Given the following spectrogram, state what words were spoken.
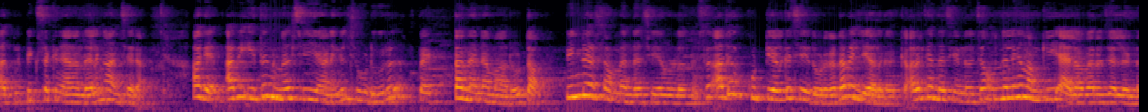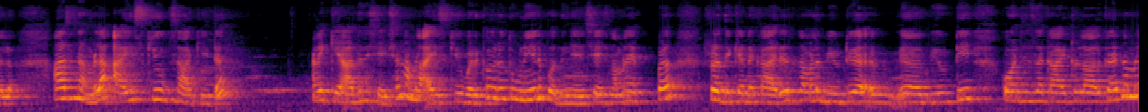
അതിന് പിക്സ് ഒക്കെ ഞാൻ എന്തായാലും കാണിച്ചു തരാം. ഓക്കെ അപ്പം ഇത് നിങ്ങൾ ചെയ്യുകയാണെങ്കിൽ ചൂടുകുരു പെട്ടെന്ന് തന്നെ മാറും കേട്ടോ. പിന്നെ ഒരു സംഭവം എന്താ ചെയ്യാനുള്ളതെന്ന് വെച്ചാൽ അത് കുട്ടികൾക്ക് ചെയ്ത് കൊടുക്കട്ടെ വലിയ ആൾക്കാർക്ക് അവർക്ക് എന്താ ചെയ്യുന്നത് വെച്ചാൽ ഒന്നല്ലെങ്കിൽ നമുക്ക് ഈ അലോവേറ ജെൽ ഉണ്ടല്ലോ അത് നമ്മൾ ഐസ് ക്യൂബ്സ് ആക്കിയിട്ട് വെക്കുക. അതിനുശേഷം നമ്മൾ ഐസ് ക്യൂബ് എടുക്കുക. ഒരു തുണിയിൽ പൊതിഞ്ഞതിന് ശേഷം നമ്മൾ എപ്പോഴും ശ്രദ്ധിക്കേണ്ട കാര്യം നമ്മൾ ബ്യൂട്ടി ബ്യൂട്ടി കോൺഷ്യസ് ഒക്കെ ആയിട്ടുള്ള ആൾക്കാർ നമ്മൾ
